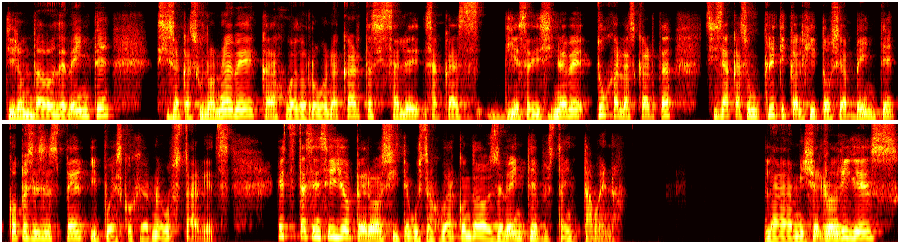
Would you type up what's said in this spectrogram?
tira un dado de 20. Si sacas 1-9, cada jugador roba una carta. Si sale, sacas 10 a 19, tú jalas carta. Si sacas un critical hit, o sea, 20, copias ese spell y puedes coger nuevos targets. Este está sencillo, pero si te gusta jugar con dados de 20, pues está, está bueno. La Michelle Rodríguez,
